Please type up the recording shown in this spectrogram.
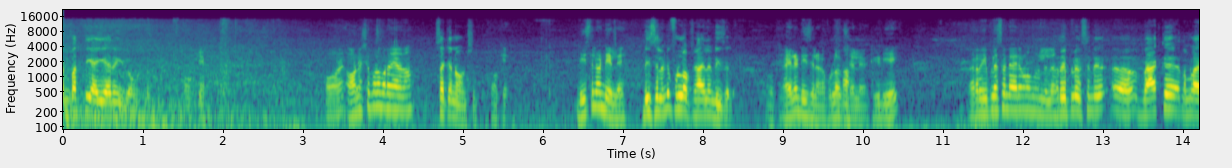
എൺപത്തി അയ്യായിരം കിലോമീറ്റർ ഓക്കെ ഓണർഷിപ്പ് പറഞ്ഞായിരുന്നോ? Second ownership okay. ഡീസൽ വണ്ടിയല്ലേ? ഡീസൽ വണ്ടി full option highline diesel. Okay highline ഡീസലാണ് ഫുൾ ഓപ്ഷൻ അല്ലേ? ടി ഡി ഐ വേറെ റീപ്ലേസ്മെന്റ് കാര്യങ്ങളൊന്നും ഇല്ലല്ലോ? റീപ്ലേസ്മെന്റ് ബാക്ക് നമ്മളെ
